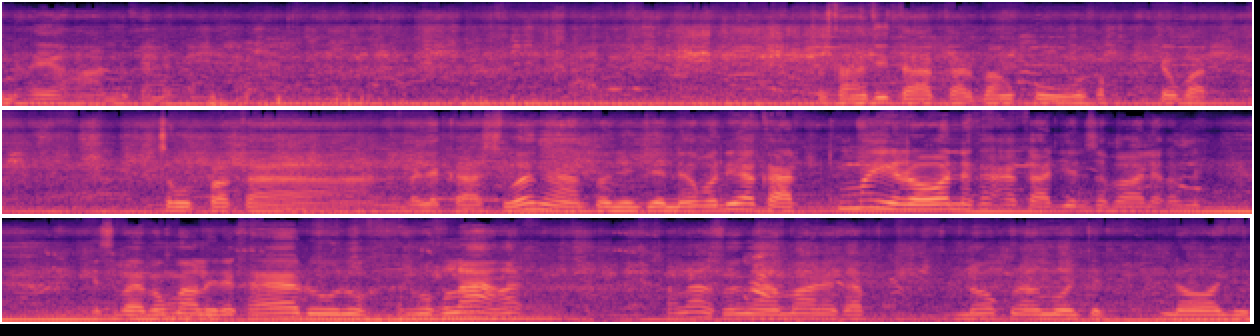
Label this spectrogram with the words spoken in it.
นให้อาหารด้วยกันนะครับสถานที่ตากอากาศบางปูครับจังหวัดสมุทรปราการบรรยากาศสวยงามตอนเย็นๆนะวันนี้อากาศไม่ร้อนนะครับอากาศเย็นสบายเลยครับนี่ สบายมากๆเลยนะครับ ดูดูดูข้างล่างครับข้างล่างสวยงามมากนะครับ นกนางนวลจะนอนอยู่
